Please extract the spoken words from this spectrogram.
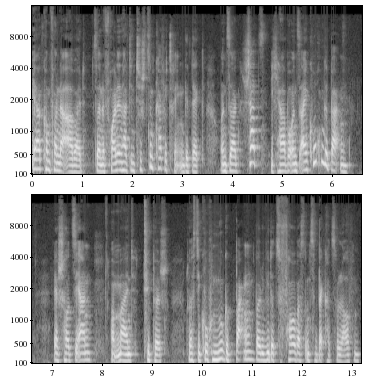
Er kommt von der Arbeit. Seine Freundin hat den Tisch zum Kaffeetrinken gedeckt und sagt, Schatz, ich habe uns einen Kuchen gebacken. Er schaut sie an und meint, typisch, du hast die Kuchen nur gebacken, weil du wieder zu faul warst, um zum Bäcker zu laufen.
